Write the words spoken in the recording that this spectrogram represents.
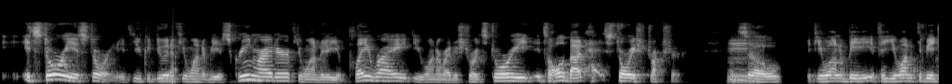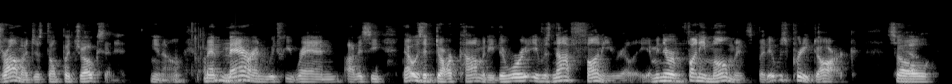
it's story is story. It's, you could do it Yeah. if you want to be a screenwriter, if you want to be a playwright, you want to write a short story. It's all about story structure. And Mm. so if you want to be, if you want it to be a drama, just don't put jokes in it. You know, Mm. Maron, which we ran, obviously that was a dark comedy. There were, it was not funny really. I mean, there were Mm. funny moments, but it was pretty dark. So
